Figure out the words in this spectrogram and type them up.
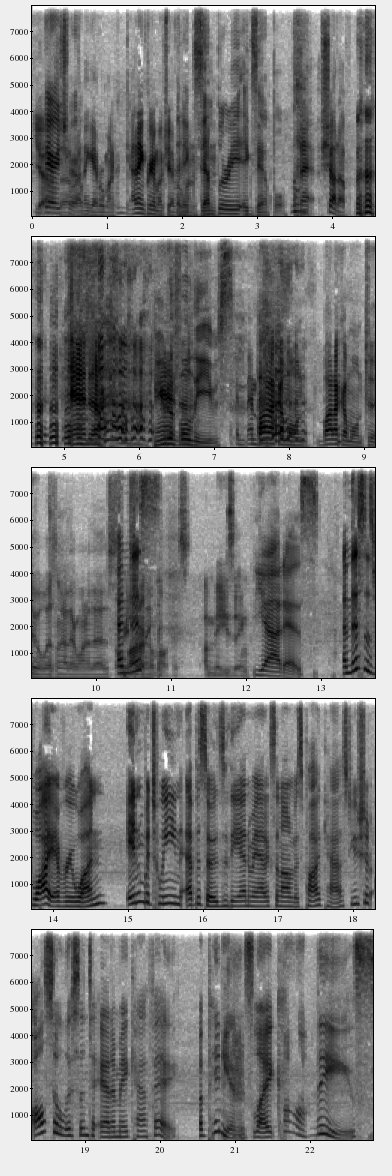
Yeah. Very So true. I think everyone, I think pretty much everyone. An everyone. exemplary example. That- shut up. and uh, Beautiful and, uh, leaves. And, and Barakamon, Barakamon 2 was another one of those. And I this- Barakamon is amazing. Yeah, it is. And this is why, everyone, in between episodes of the Anime Addicts Anonymous podcast, you should also listen to Anime Cafe. Opinions like these.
